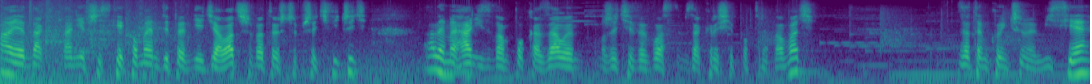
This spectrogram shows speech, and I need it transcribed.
A jednak na nie wszystkie komendy pewnie działa. Trzeba to jeszcze przećwiczyć, ale mechanizm Wam pokazałem. Możecie we własnym zakresie potrenować. Zatem kończymy misję.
